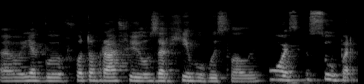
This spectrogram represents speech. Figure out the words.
е, якби фотографію з архіву вислали. Ось супер.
